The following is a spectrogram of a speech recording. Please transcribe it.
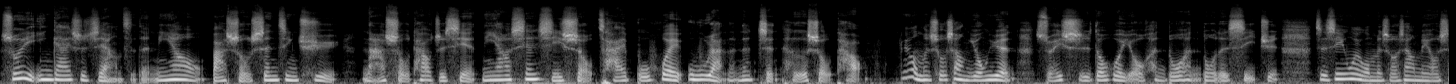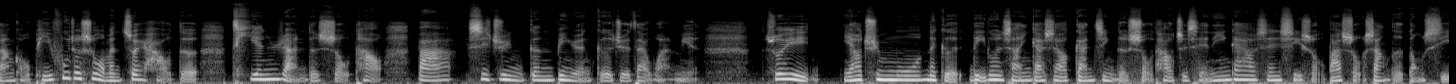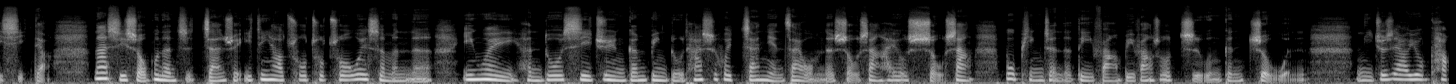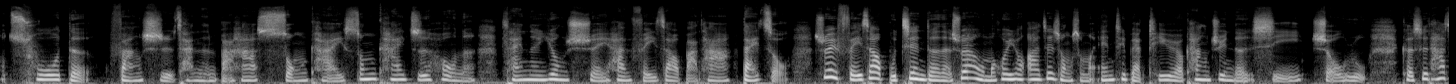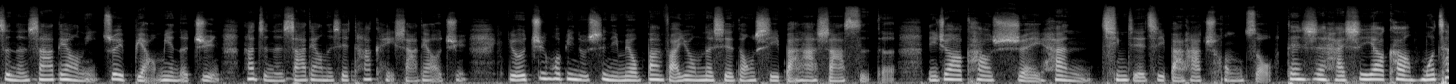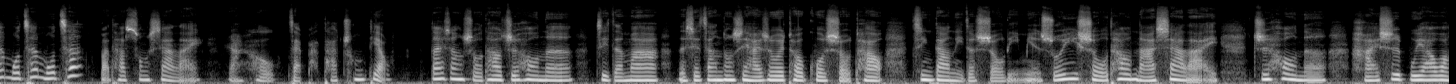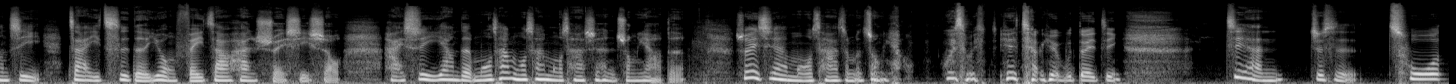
所以应该是这样子的：你要把手伸进去拿手套之前，你要先洗手，才不会污染了那整盒手套。因为我们手上永远随时都会有很多很多的细菌，只是因为我们手上没有伤口，皮肤就是我们最好的天然的手套，把细菌跟病原隔绝在外面，所以。你要去摸那个，理论上应该是要干净的手套之前，你应该要先洗手，把手上的东西洗掉。那洗手不能只沾水，一定要搓搓搓。为什么呢？因为很多细菌跟病毒，它是会粘黏在我们的手上，还有手上不平整的地方，比方说指纹跟皱纹，你就是要用靠搓的。方式才能把它松开，松开之后呢，才能用水和肥皂把它带走。所以肥皂不见得呢，虽然我们会用啊这种什么 antibacterial 抗菌的洗手乳，可是它只能杀掉你最表面的菌，它只能杀掉那些它可以杀掉的菌。有的菌或病毒是你没有办法用那些东西把它杀死的，你就要靠水和清洁剂把它冲走，但是还是要靠摩擦摩擦摩擦把它松下来。然后再把它冲掉。戴上手套之后呢，记得吗？那些脏东西还是会透过手套进到你的手里面，所以手套拿下来之后呢，还是不要忘记再一次的用肥皂和水洗手，还是一样的摩擦摩擦摩擦是很重要的。所以既然摩擦这么重要，为什么越讲越不对劲？既然就是搓，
